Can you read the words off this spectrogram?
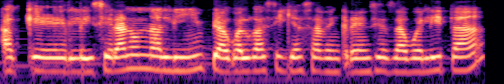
a que le hicieran una limpia o algo así, ya saben, creencias de abuelita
